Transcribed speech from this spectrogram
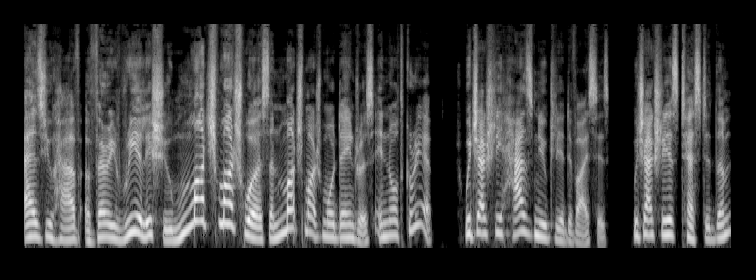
as you have a very real issue, much, much worse and much, much more dangerous in North Korea, which actually has nuclear devices, which actually has tested them,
